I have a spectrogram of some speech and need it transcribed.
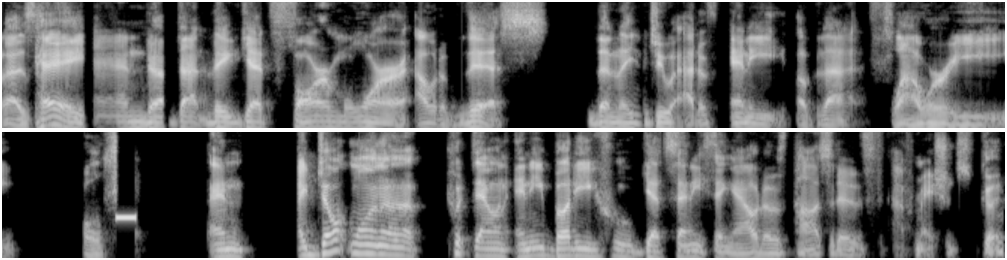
as, hey, and uh, that they get far more out of this than they do out of any of that flowery bullshit. And I don't want to put down anybody who gets anything out of positive affirmations. Good.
